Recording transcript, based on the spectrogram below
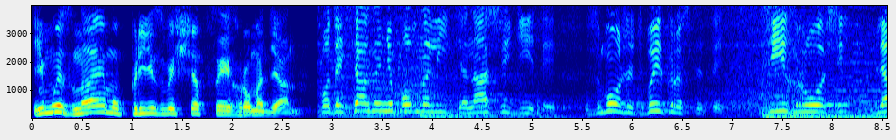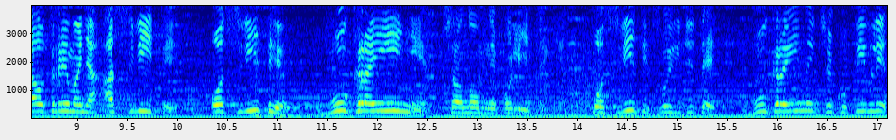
і ми знаємо прізвища цих громадян. По досягненню повноліття наші діти зможуть використати ці гроші для отримання освіти. Освіти в Україні, шановні політики, освіти своїх дітей в Україні чи купівлі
